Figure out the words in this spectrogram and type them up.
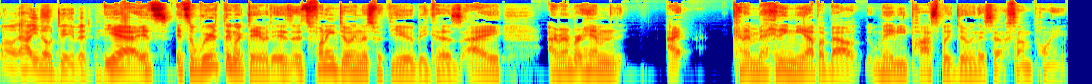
Well, how you know David? Yeah, it's it's a weird thing with David. It's, it's funny doing this with you because I I remember him kind of hitting me up about maybe possibly doing this at some point.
